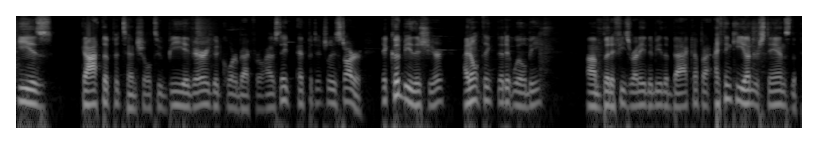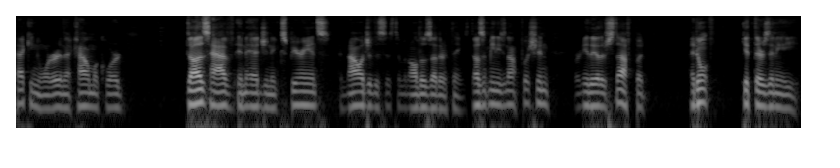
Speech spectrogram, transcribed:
He has got the potential to be a very good quarterback for Ohio State and potentially a starter. It could be this year. I don't think that it will be. Um, but if he's ready to be the backup, I think he understands the pecking order and that Kyle McCord does have an edge in experience and knowledge of the system and all those other things. Doesn't mean he's not pushing or any of the other stuff, but I don't get there's any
